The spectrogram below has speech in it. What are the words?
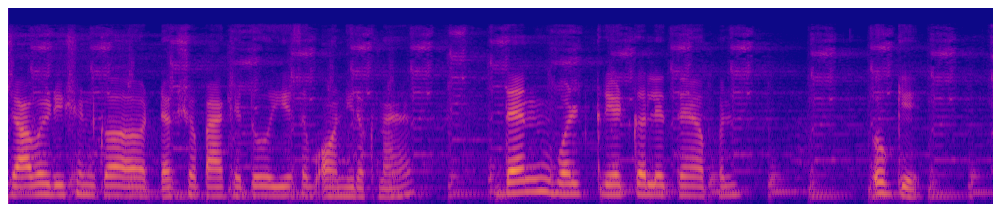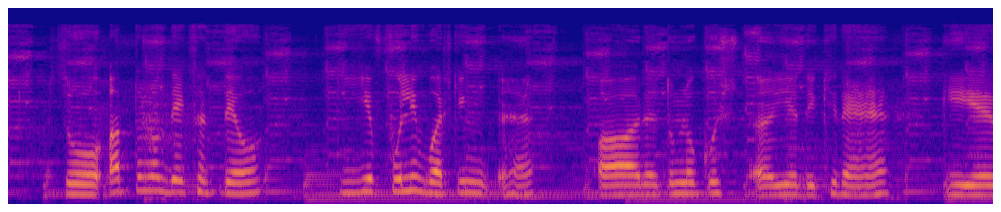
जावा एडिशन का टेक्सचर पैक है तो ये सब ऑन ही रखना है। देन वर्ल्ड क्रिएट कर लेते हैं अपन। ओके सो अब तुम लोग देख सकते हो कि ये फुली वर्किंग है और तुम लोग कुछ ये दिख ही रहे हैं कि ये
